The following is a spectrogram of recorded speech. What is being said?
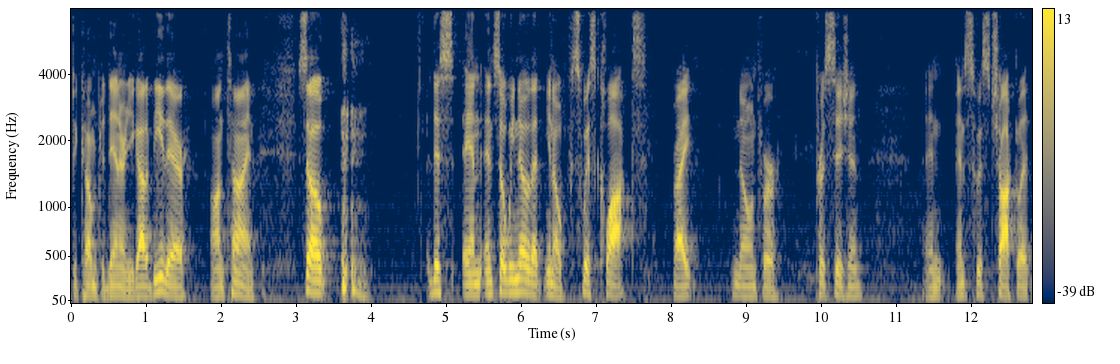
to come to dinner, and you got to be there on time. So, this, and, and so we know that, you know, Swiss clocks, right, known for precision, and, and Swiss chocolate.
